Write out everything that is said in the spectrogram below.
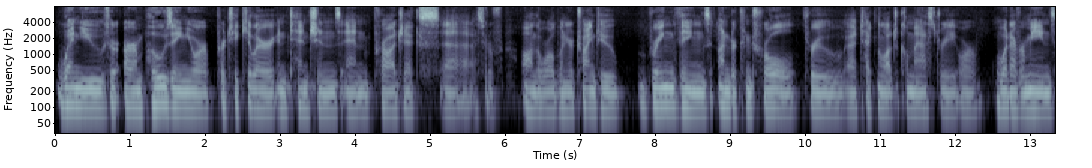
when you sort of are imposing your particular intentions and projects uh, sort of on the world when you're trying to bring things under control through uh, technological mastery or whatever means,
